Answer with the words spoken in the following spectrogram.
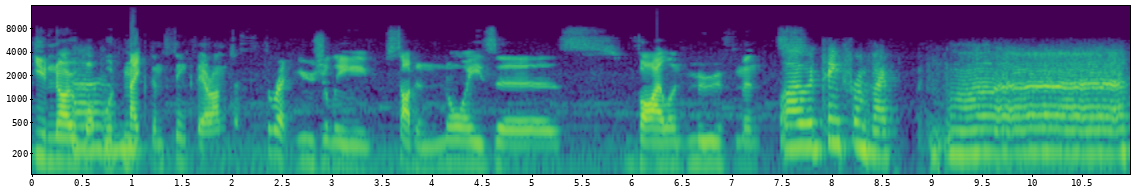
you know what would Um. make them think they're under threat. Usually, sudden noises, violent movements. Well, I would think from vib. Uh,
